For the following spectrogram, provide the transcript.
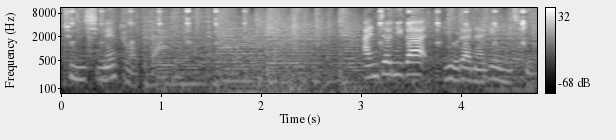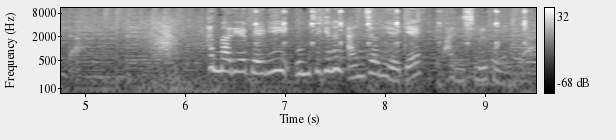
중심에 두었다. 안전이가 요란하게 움직인다. 한 마리의 뱀이 움직이는 안전이에게 관심을 보인다.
